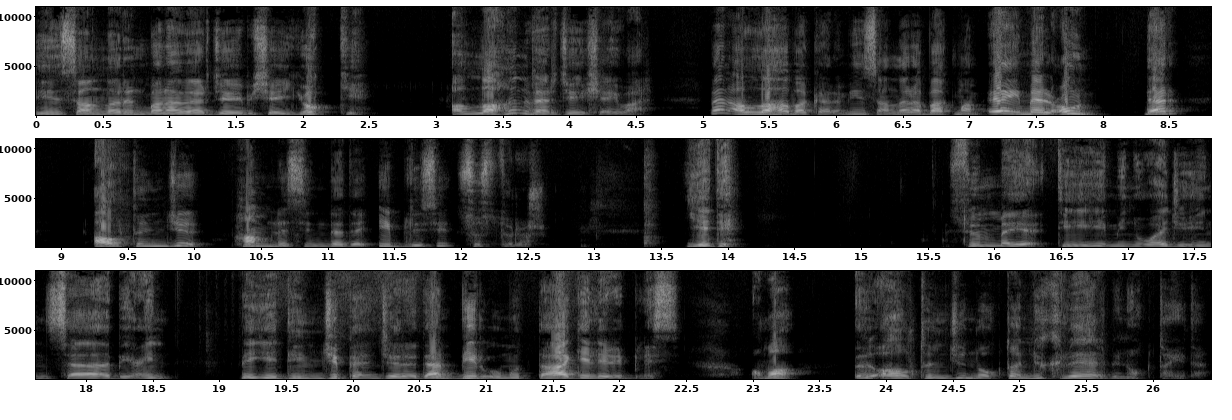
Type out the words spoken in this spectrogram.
İnsanların bana vereceği bir şey yok ki. Allah'ın vereceği şey var. Ben Allah'a bakarım, insanlara bakmam. Ey mel'un der. Altıncı hamlesinde de iblisi susturur. Yedi. Sümme ye'tihi min vecihin sabi'in ve yedinci pencereden bir umut daha gelir iblis. Ama altıncı nokta nükleer bir noktaydı.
